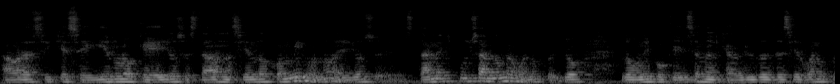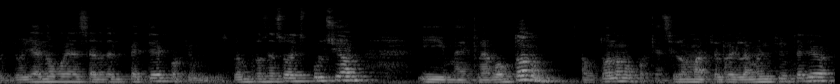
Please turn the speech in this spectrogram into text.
ahora sí que seguir lo que ellos estaban haciendo conmigo, ¿no? Ellos eh, están expulsándome, bueno, pues yo lo único que hice en el cabildo es decir, bueno, pues yo ya no voy a ser del PT porque estoy en proceso de expulsión y me declaro autónomo, autónomo porque así lo marca el reglamento interior,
